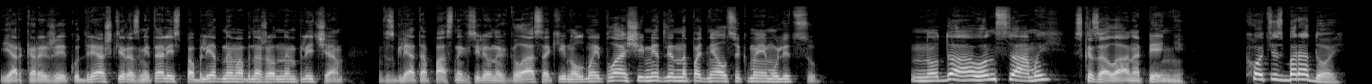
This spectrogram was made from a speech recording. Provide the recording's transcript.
Ярко-рыжие кудряшки разметались по бледным обнаженным плечам. Взгляд опасных зеленых глаз окинул мой плащ и медленно поднялся к моему лицу. «Ну да, он самый», — сказала она Пенни. «Хоть и с бородой».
